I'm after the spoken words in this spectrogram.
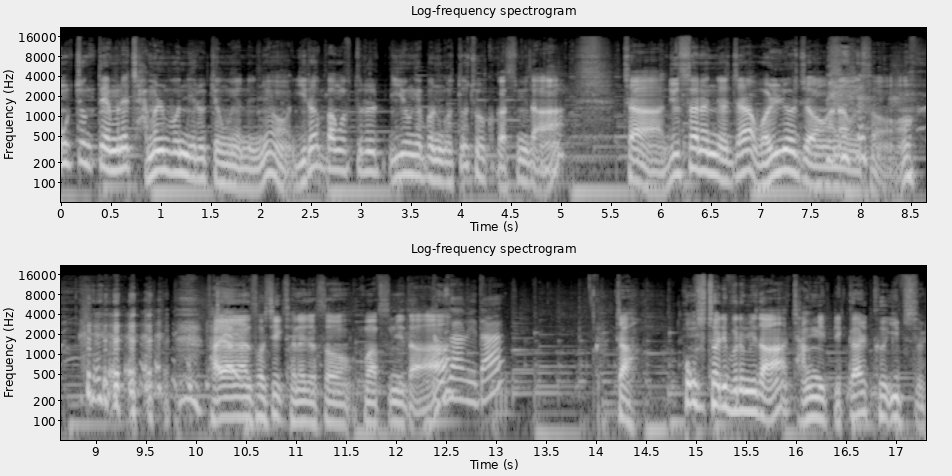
통증 때문에 잠을 못 이룰 경우에는요 이런 방법들을 이용해 보는 것도 좋을 것 같습니다. 자 뉴스하는 여자 원료정 아나운서 다양한 소식 전해줘서 고맙습니다. 감사합니다. 자 홍수철이 부릅니다. 장밋빛깔 그 입술.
